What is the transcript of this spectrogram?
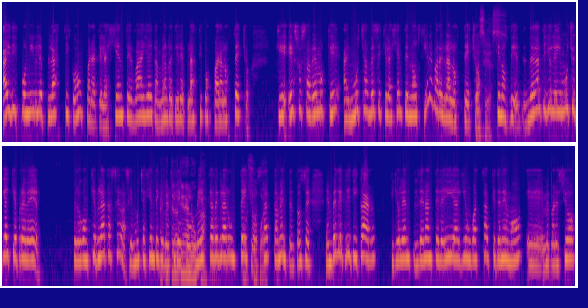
Hay disponible plástico para que la gente vaya y también retire plásticos para los techos que eso sabemos que hay muchas veces que la gente no tiene para arreglar los techos. Que nos, delante yo leí mucho que hay que prever, pero ¿con qué plata se va? Si hay mucha gente que prefiere comer que arreglar un techo, exactamente. Entonces, en vez de criticar, que yo le, delante leí aquí un WhatsApp que tenemos, eh, me pareció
